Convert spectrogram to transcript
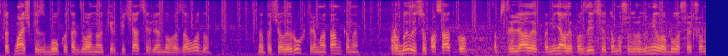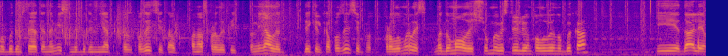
З токмачки з боку так званого кирпича, цегляного заводу. Ми почали рух трьома танками пробили цю посадку, обстріляли, поміняли позицію, тому що зрозуміло було, що якщо ми будемо стояти на місці, не будемо міняти позиції, то по нас прилетить. Поміняли декілька позицій, проломились. Ми домовились, що ми вистрілюємо половину БК і далі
